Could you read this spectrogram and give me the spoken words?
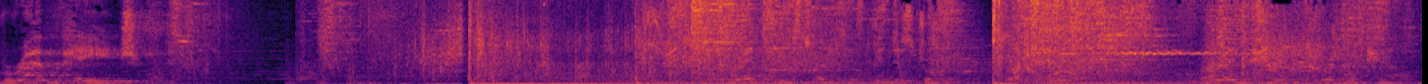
Rampage. Red Team's turret has been destroyed. Red Team triple kill.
